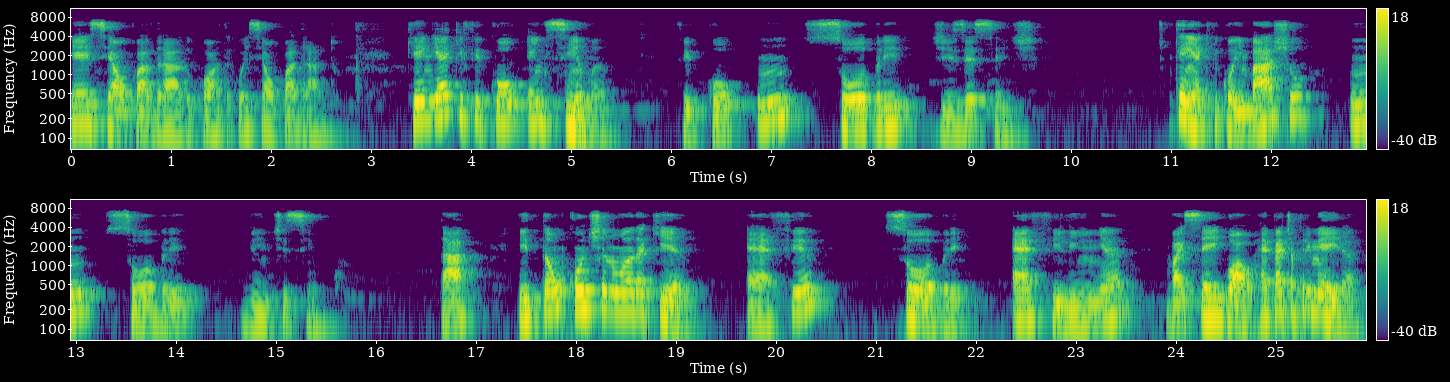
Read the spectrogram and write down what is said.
Esse ao quadrado corta com esse ao quadrado. Quem é que ficou em cima? Ficou 1 sobre 16. Quem é que ficou embaixo? 1 sobre 25. Tá? Então, continuando aqui, f sobre f' vai ser igual. Repete a primeira.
